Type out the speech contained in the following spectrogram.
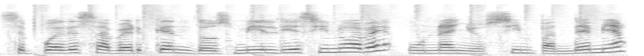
se puede saber que en 2019, un año sin pandemia,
